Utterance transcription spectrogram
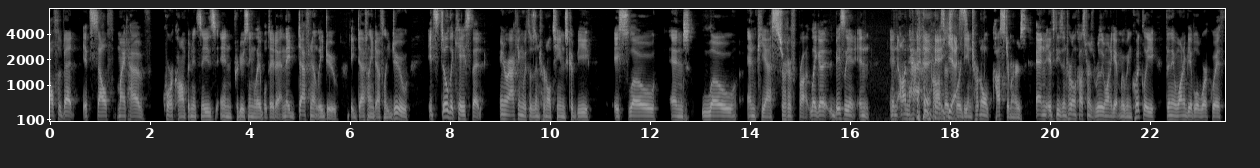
Alphabet itself might have core competencies in producing label data, and they definitely do. They definitely, definitely do. It's still the case that interacting with those internal teams could be a slow and low NPS sort of pro- like a basically an an unhappy process yes. for the internal customers. And if these internal customers really want to get moving quickly, then they want to be able to work with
